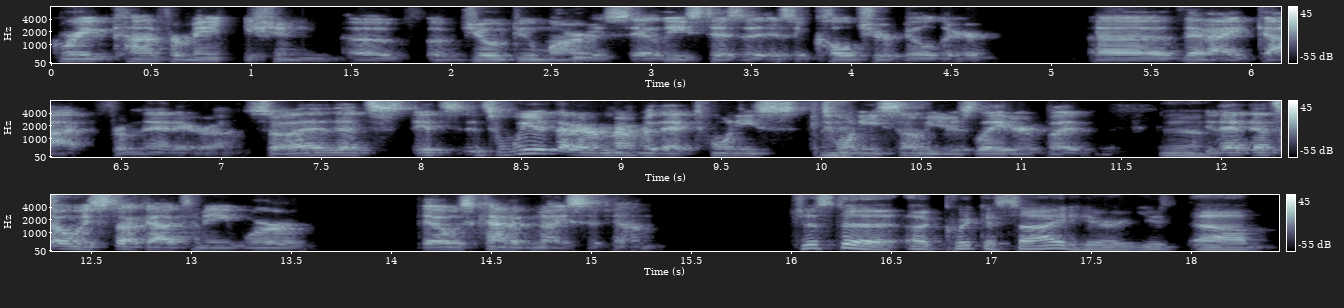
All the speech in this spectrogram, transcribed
great confirmation of of Joe Dumars, at least as a as a culture builder, uh, that I got from that era. So I, that's it's it's weird that I remember that 20, 20 some years later, but Yeah. that that's always stuck out to me. Where that was kind of nice of him. Just a, a quick aside here. You um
